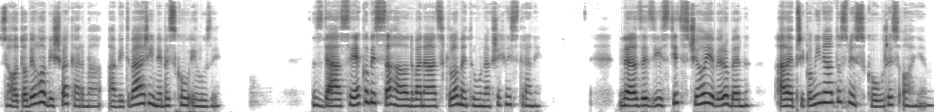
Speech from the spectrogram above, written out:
Zhotovil ho Karma a vytváří nebeskou iluzi. Zdá se, jako by sahal 12 kilometrů na všechny strany. Nelze zjistit, z čeho je vyroben, ale připomíná to směs kouře s ohněm.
